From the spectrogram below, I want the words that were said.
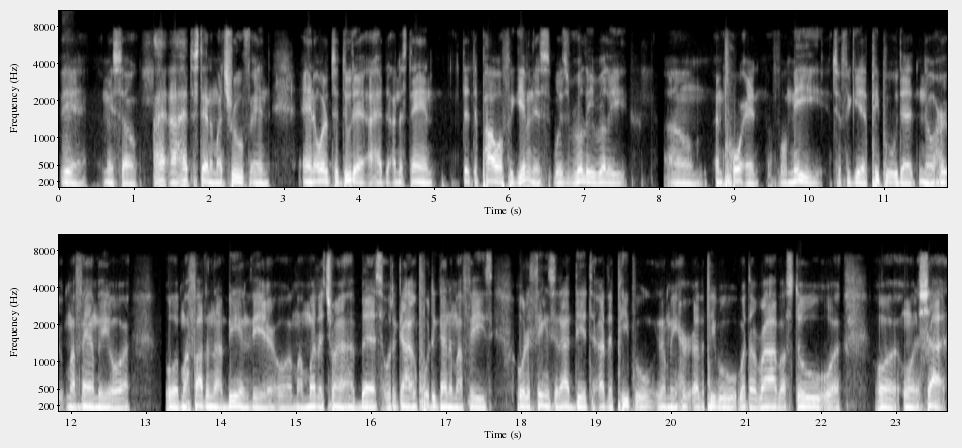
yeah, I mean, so I, I, had to stand on my truth, and, and in order to do that, I had to understand that the power of forgiveness was really, really um, important for me to forgive people that you know hurt my family or or my father not being there, or my mother trying her best, or the guy who put the gun in my face, or the things that I did to other people. You know, I mean, hurt other people, whether I robbed or stole, or or or shot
